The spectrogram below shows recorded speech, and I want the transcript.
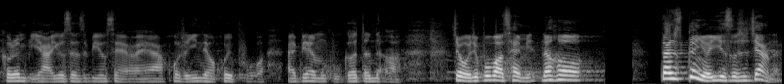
哥伦比亚、UCSB、UCLA 啊，或者英特尔、惠普、IBM、谷歌等等啊，这我就不报菜名。然后，但是更有意思是这样的，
